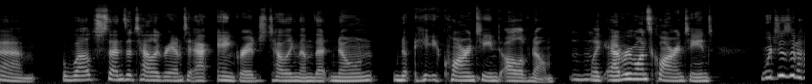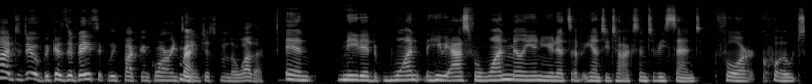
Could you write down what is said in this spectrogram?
Um, Welch sends a telegram to Anchorage telling them that known no, he quarantined all of Nome. Mhm. Like everyone's quarantined. Which isn't hard to do because they're basically fucking quarantined Right. just from the weather. And needed one he asked for 1 million units of antitoxin to be sent for quote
